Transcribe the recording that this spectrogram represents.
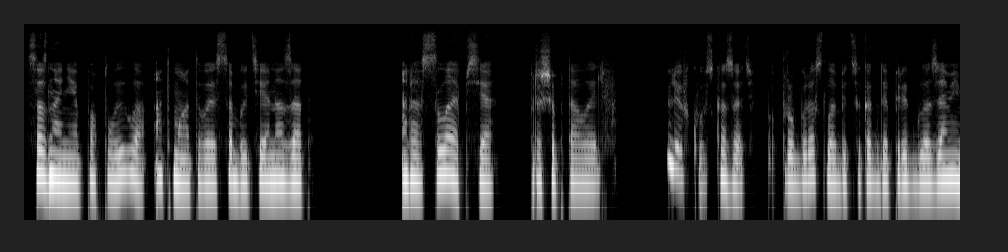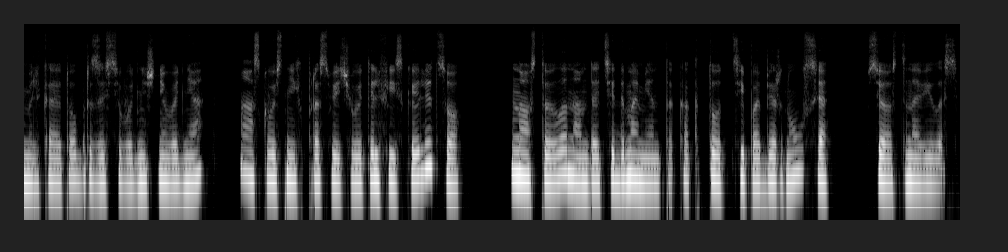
сознание поплыло, отматывая события назад. «Расслабься», — прошептал эльф. Легко сказать. Попробуй расслабиться, когда перед глазами мелькают образы сегодняшнего дня, а сквозь них просвечивает эльфийское лицо. Но стоило нам дойти до момента, как тот тип обернулся, все остановилось.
